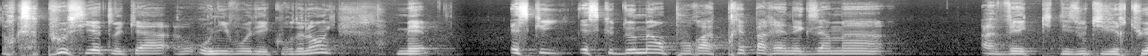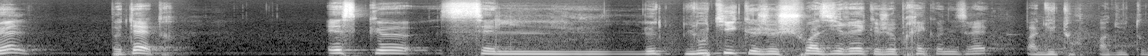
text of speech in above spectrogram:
Donc ça peut aussi être le cas euh, au niveau des cours de langue. Mais est-ce que, est que demain on pourra préparer un examen avec des outils virtuels? Peut-être. Est-ce que c'est l'outil que je choisirais, que je préconiserais? Pas du tout. Pas du tout.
